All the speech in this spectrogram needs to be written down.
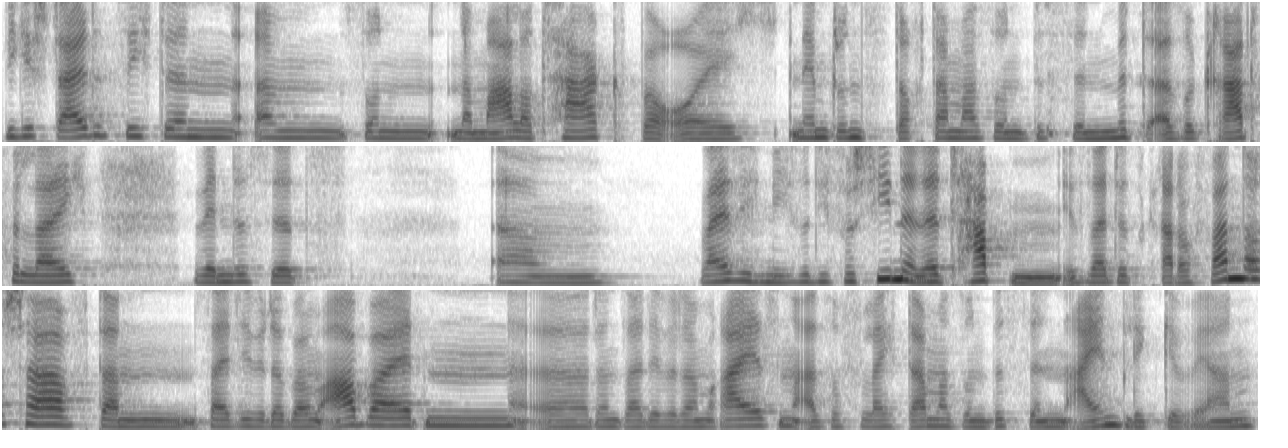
Wie gestaltet sich denn ähm, so ein normaler Tag bei euch? Nehmt uns doch da mal so ein bisschen mit. Also gerade vielleicht, wenn das jetzt, ähm, weiß ich nicht, so die verschiedenen Etappen. Ihr seid jetzt gerade auf Wanderschaft, dann seid ihr wieder beim Arbeiten, äh, dann seid ihr wieder am Reisen. Also vielleicht da mal so ein bisschen Einblick gewähren,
